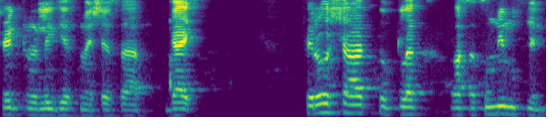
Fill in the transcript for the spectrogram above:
Strict religious measures are guys. Firoz Shah Tughlaq was a Sunni Muslim.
